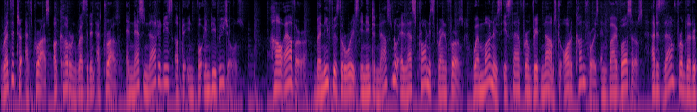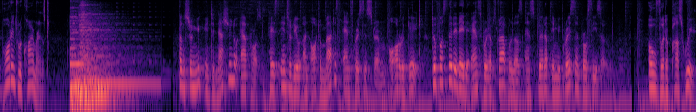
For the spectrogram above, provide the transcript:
registered address or current resident address, and nationalities of the involved individuals. However, beneficiaries in international electronic transfers where money is sent from Vietnam to other countries and vice versa are exempt from the reporting requirements. Tân Sơn Nhất International Airport has introduced an automatic entry system or auto gate to facilitate the entry of travelers and speed up immigration procedures. Over the past week,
